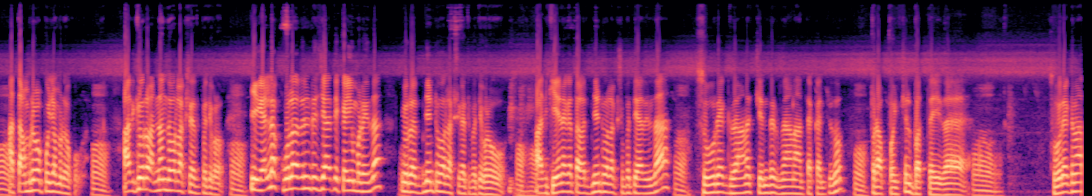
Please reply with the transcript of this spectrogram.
ಆ ಒಳಗೆ ಪೂಜೆ ಮಾಡಬೇಕು. ಅದಕ್ಕೆ ಇವರು ಹನ್ನೊಂದುವರೆ ಲಕ್ಷ ಅಧಿಪತಿಗಳು. ಈಗೆಲ್ಲ ಕುಲ ಹದಿನೆಂಟು ಜಾತಿ ಕೈ ಮಾಡೋದ್ರಿಂದ ಇವರು ಹದಿನೆಂಟುವರೆ ಲಕ್ಷ ಅಧಿಪತಿಗಳು. ಅದಕ್ಕೆ ಏನಾಗತ್ತೆ? ಹದಿನೆಂಟುವರೆ ಲಕ್ಷಪತಿ ಆದ್ರಿಂದ ಸೂರ್ಯಗ್ರಹಣ ಚಂದ್ರಗ್ರಹಣ ಅಂತಕ್ಕಂಥದ್ದು. ಪ್ರಪಂಚದಲ್ಲಿ ಬರ್ತಾ ಇದೆ. ಸೂರ್ಯಗ್ರಹಣ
